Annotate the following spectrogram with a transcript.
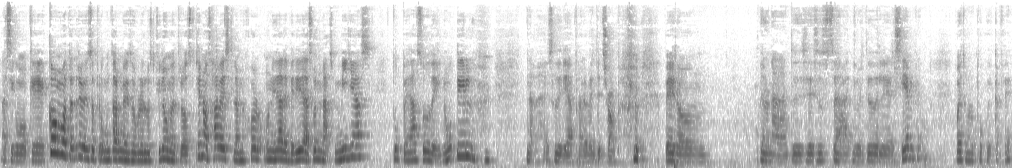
Así como que, ¿cómo te atreves a preguntarme sobre los kilómetros? ¿Qué no sabes que la mejor unidad de medida son las millas? Tu pedazo de inútil. nada, eso diría probablemente Trump. pero, pero nada, entonces eso es divertido de leer siempre. Voy a tomar un poco de café.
